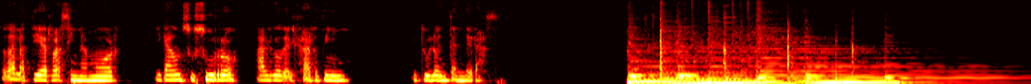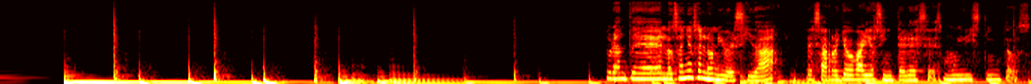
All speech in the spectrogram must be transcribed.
toda la tierra sin amor dirá un susurro algo del jardín, y tú lo entenderás. Durante los años en la universidad desarrolló varios intereses muy distintos,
